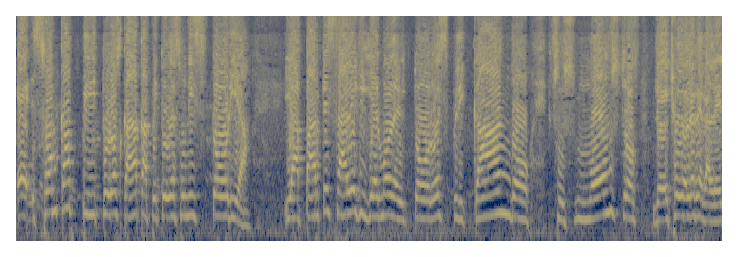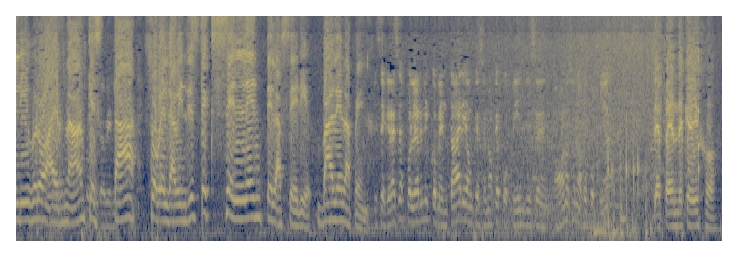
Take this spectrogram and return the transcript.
Eh, son capítulos, cada capítulo es una historia. Y aparte sale Guillermo del Toro explicando sus monstruos. De hecho, yo le regalé el libro a Hernán que está sobre el gabinete. Está excelente la serie, vale la pena. Dice, gracias por leer mi comentario, aunque se enoje Popín. Dice, no, no se enoje Popín. Depende qué dijo.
